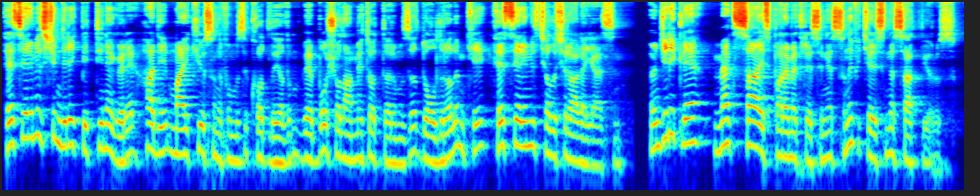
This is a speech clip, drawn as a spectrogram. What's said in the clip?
Testlerimiz şimdilik bittiğine göre hadi MyQ sınıfımızı kodlayalım ve boş olan metotlarımızı dolduralım ki testlerimiz çalışır hale gelsin. Öncelikle max size parametresini sınıf içerisinde saklıyoruz.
